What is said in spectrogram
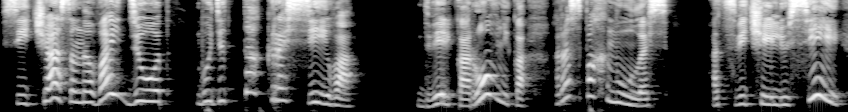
сейчас она войдет, будет так красиво!» Дверь коровника распахнулась. От свечей Люсии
